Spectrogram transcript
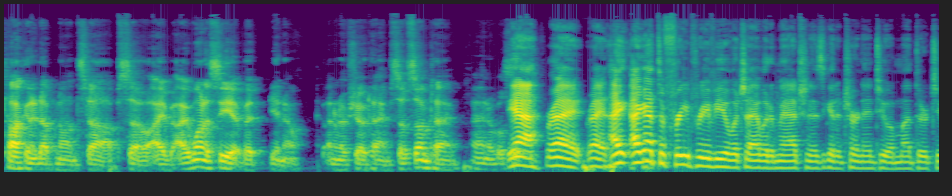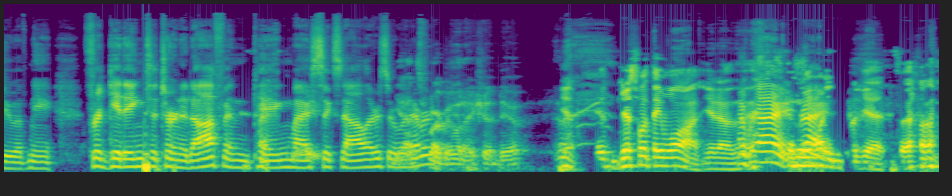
talking it up nonstop. So I I want to see it, but you know I don't know Showtime. So sometime I don't know. We'll yeah, right, right. I I got the free preview, which I would imagine is going to turn into a month or two of me forgetting to turn it off and paying my six dollars or yeah, whatever. That's probably what I should do. Yeah, just what they want, you know. Right, right. Forget, so.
